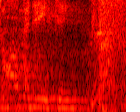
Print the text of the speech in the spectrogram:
Dominating.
